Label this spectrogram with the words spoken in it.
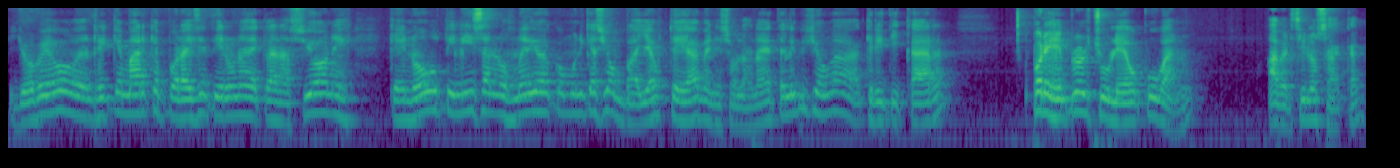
Yo veo a Enrique Márquez por ahí se tira unas declaraciones que no utilizan los medios de comunicación. Vaya usted a Venezolana de Televisión a criticar, por ejemplo, el chuleo cubano, a ver si lo sacan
